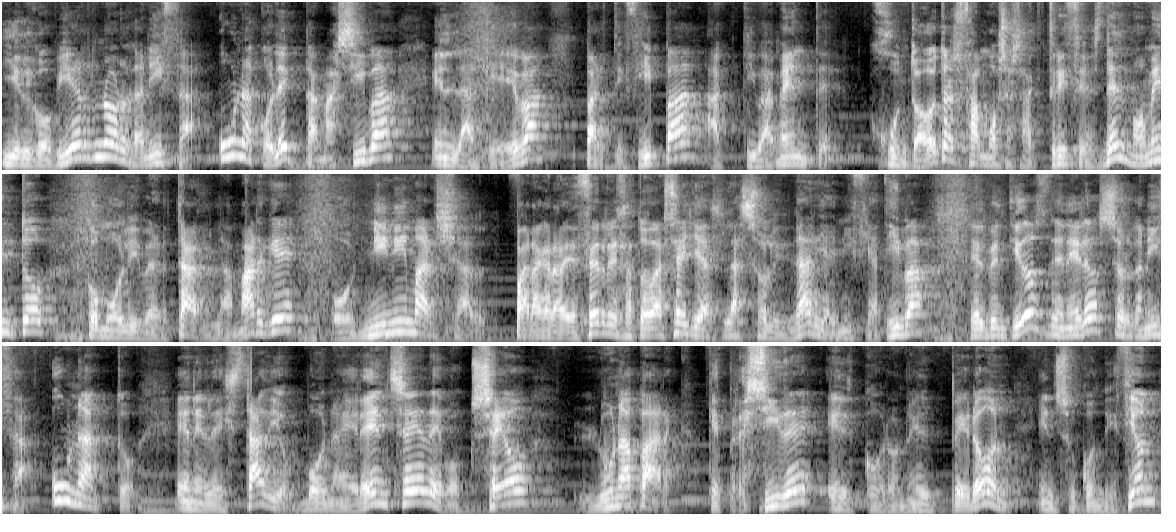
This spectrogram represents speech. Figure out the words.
y el gobierno organiza una colecta masiva en la que Eva participa activamente junto a otras famosas actrices del momento como Libertad Lamargue o Nini Marshall. Para agradecerles a todas ellas la solidaria iniciativa, el 22 de enero se organiza un acto en el estadio bonaerense de boxeo Luna Park, que preside el coronel Perón en su condición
